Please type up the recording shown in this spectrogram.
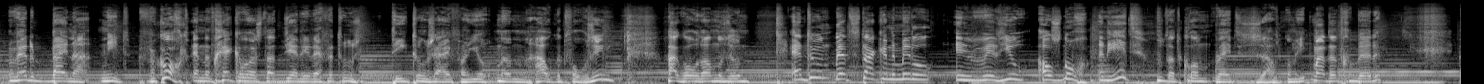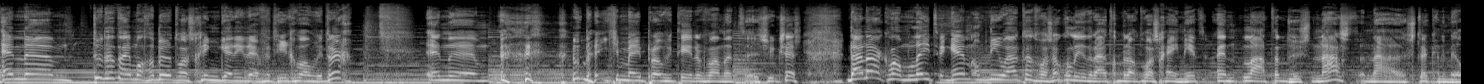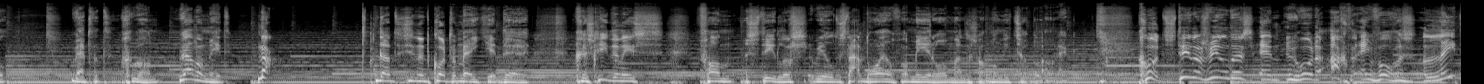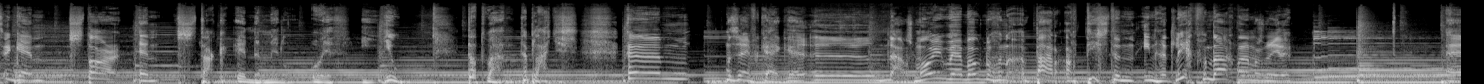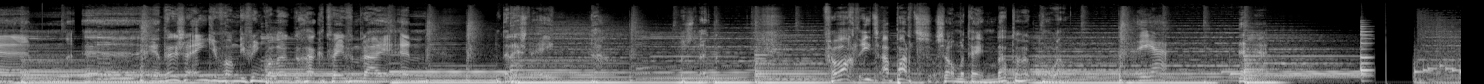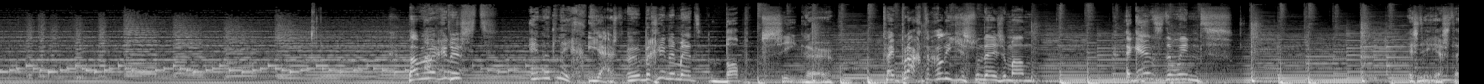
werden bijna niet verkocht. En het gekke was dat Jerry Raffer toen, die toen zei van... joh, dan hou ik het vol gezien. Ga ik wel wat anders doen. En toen werd Stuck in the Middle in With You alsnog een hit. Hoe dat kon, weten ze zelf nog niet. Maar dat gebeurde. En ehm, toen dat helemaal gebeurd was, ging Gary Rafferty gewoon weer terug. En ehm, een beetje mee profiteren van het eh, succes. Daarna kwam Late Again opnieuw uit. Dat was ook al eerder uitgebracht. Was geen hit. En later dus naast, na Stuck in the Middle, werd het gewoon wel een hit. Dat is in het kort een beetje de geschiedenis van Steelers Wheel. Er staat nog heel veel meer hoor, maar dat is allemaal niet zo belangrijk. Goed, Steelers dus. En u hoorde achtereenvolgens Late Again, Star en Stuck in the Middle with You. Dat waren de plaatjes. Ehm eens even kijken. Eh, nou, is mooi. We hebben ook nog een paar artiesten in het licht vandaag, dames en heren. Er is er eentje van, die vind ik wel leuk. Daar ga ik er twee van draaien. En de rest één. Ja, dat is leuk. Verwacht iets aparts zometeen. Dat toch ook nog wel. Ja. Maar we beginnen in het licht. Juist, we beginnen met Bob Seger. Twee prachtige liedjes van deze man. Against the Wind is de eerste.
